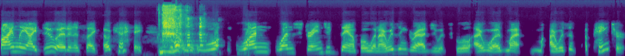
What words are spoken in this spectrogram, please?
finally I do it, and it's like, okay. You know, one one strange example when I was in graduate school, I was my I was a, a painter,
